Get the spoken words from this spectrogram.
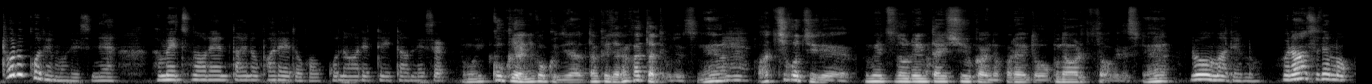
トルコでもですね、不滅の連隊のパレードが行われていたんです。もう一国や二国だけじゃなかったってことですね。あちこちで不滅の連隊集会のパレードを行われてたわけですね。ローマでも、フランスでも、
